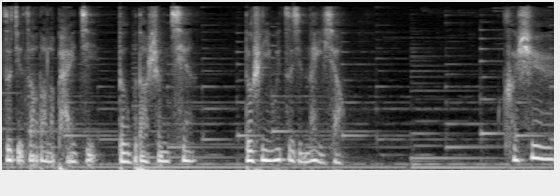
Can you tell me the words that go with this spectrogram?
自己遭到了排挤，得不到升迁，都是因为自己内向。可是，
